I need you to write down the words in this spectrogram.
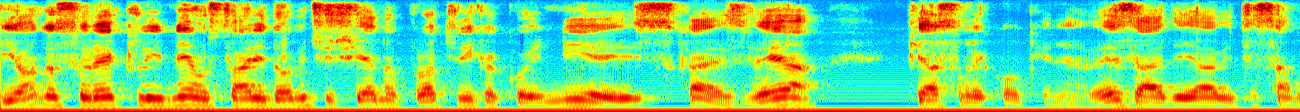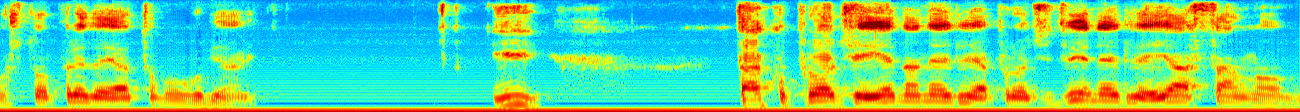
I onda su rekli, ne, u stvari dobit ćeš jednog protivnika koji nije iz KSV-a. Ja sam rekao, ok, nema veze, ajde javite samo što pre da ja to mogu objaviti. I tako prođe jedna nedelja, prođe dve nedelje, ja stalno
